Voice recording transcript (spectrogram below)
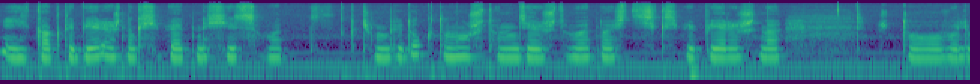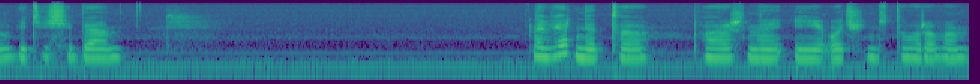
и как-то бережно к себе относиться. Вот к чему веду, к тому, что надеюсь, что вы относитесь к себе бережно, что вы любите себя. Наверное, это важно и очень здорово,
